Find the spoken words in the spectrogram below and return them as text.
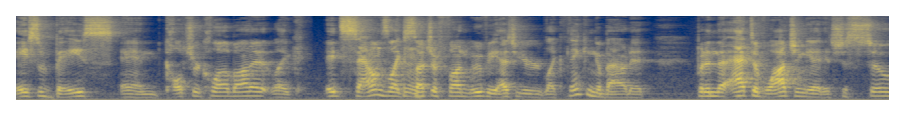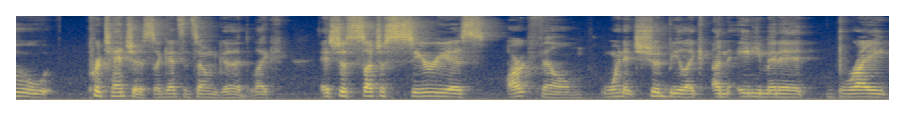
ace of base and culture club on it. Like it sounds like hmm. such a fun movie as you're like thinking about it but in the act of watching it it's just so pretentious against its own good. Like it's just such a serious art film when it should be like an 80 minute bright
